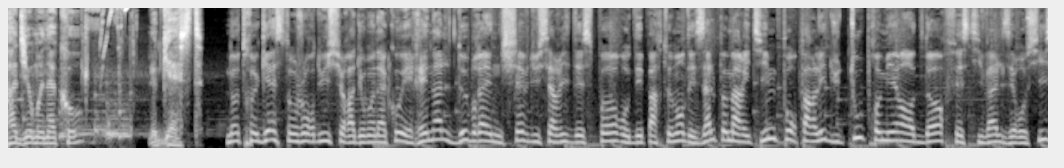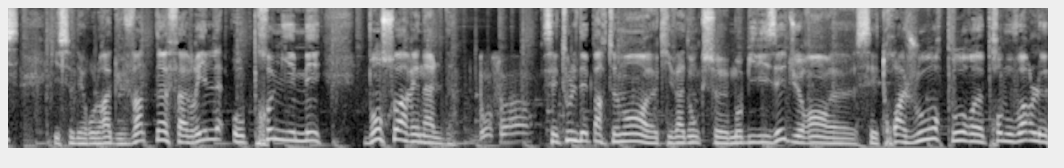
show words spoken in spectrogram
Radio Monaco, le guest. Notre guest aujourd'hui sur Radio Monaco est Rénal Debrenne, chef du service des sports au département des Alpes-Maritimes, pour parler du tout premier Outdoor Festival 06 qui se déroulera du 29 avril au 1er mai. Bonsoir Rénald. Bonsoir. C'est tout le département euh, qui va donc se mobiliser durant euh, ces trois jours pour euh, promouvoir le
